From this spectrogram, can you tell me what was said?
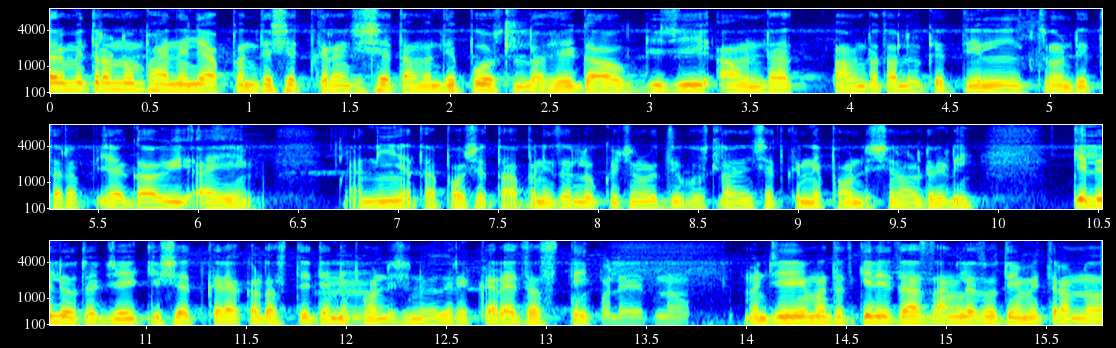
तर मित्रांनो फायनली आपण त्या शेतकऱ्यांच्या शेतामध्ये पोहोचलो. हे गाव की जी औंढा औंढा तालुक्यातील चोंडी तरफ या गावी आहे. आणि आता पाहू शकता आपण इथं लोकेशनवरती पोहोचलो आणि शेतकऱ्यांनी फाउंडेशन ऑलरेडी केलेलं होतं. जे की शेतकऱ्याकडे असते त्यांनी फाउंडेशन वगैरे करायचं असते. म्हणजे मदत केली तर चांगलंच होते मित्रांनो.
